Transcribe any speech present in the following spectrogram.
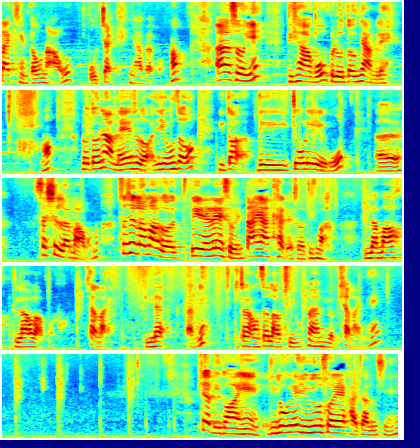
တိုက်ခင်သုံးတာကိုပိုကြိုက်တယ်ညဘက်ပေါ့နော်အဲ့ဒါဆိုရင်ဒီဟာကိုဘယ်လိုသုံးကြမလဲနော်ဘယ်လိုသုံးကြမလဲဆိုတော့အရင်ဆုံးဒီတော့ဒီကျိုးလေးတွေကိုအဲ 18လက်မှာပေါ့နော်18လက်မှာဆိုတော့ပေရတဲ့ဆိုရင်တိုင်းရခတ်တယ်ဆိုတော့ဒီမှာဒီလက်မောင်းဒီလောက်လောက်ပေါ့နော်ဖြတ်လိုက်ဒီလက်ကနေဒီတောင်စက်လောက်ထိကိုမှန်းပြီးတော့ဖြတ်လိုက်မယ်ဖြတ်ပြီးသွားရင်ဒီလိုရရိုးရိုးဆွဲတဲ့ခါကြလို့ရှိရင်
